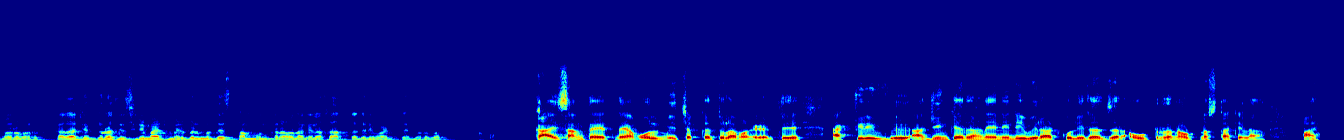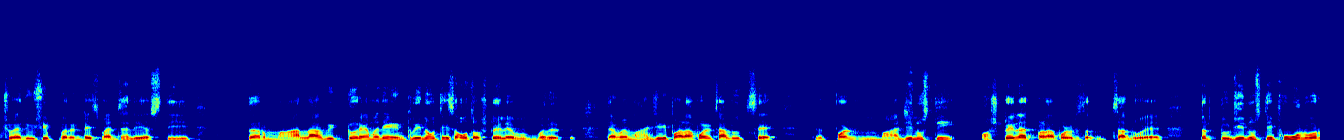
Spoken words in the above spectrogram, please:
बरोबर. कदाचित तुला तिसरी मॅच मेलबर्न मध्येच थांबून करावं लागेल असं आता तरी वाटतंय बरोबर? काय सांगता येत नाही अमोल. मी चक्क तुला ते ऍक्च्युली अजिंक्य राहणेने विराट कोहलीला जर आउट रनआउट नसता केला पाचव्या दिवशी पर्यंत टेस्ट मॅच झाली असती तर मला विक्टोरियामध्ये एंट्री नव्हती साऊथ ऑस्ट्रेलियामध्ये त्यामुळे माझी पळापळ चालूच आहे. पण माझी नुसती ऑस्ट्रेलियात पळापळ चालू आहे. तर तुझी नुसती फोनवर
